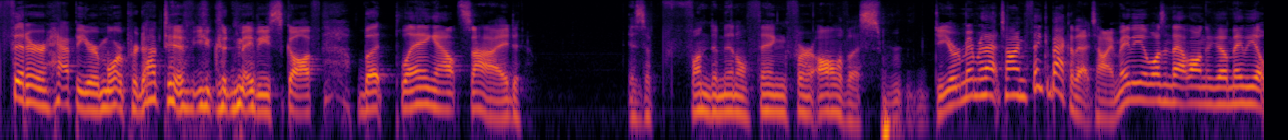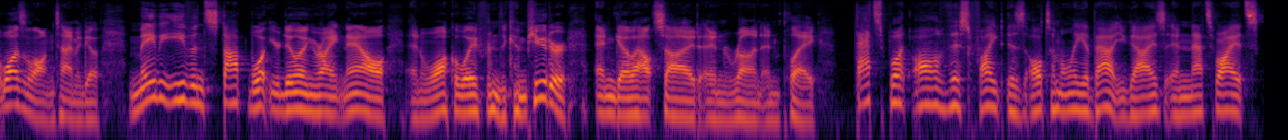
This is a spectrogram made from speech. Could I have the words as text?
fitter, happier, more productive, you could maybe scoff, but playing outside is a fundamental thing for all of us. Do you remember that time? Think back of that time. Maybe it wasn't that long ago. Maybe it was a long time ago. Maybe even stop what you're doing right now and walk away from the computer and go outside and run and play. That's what all of this fight is ultimately about, you guys. And that's why it's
